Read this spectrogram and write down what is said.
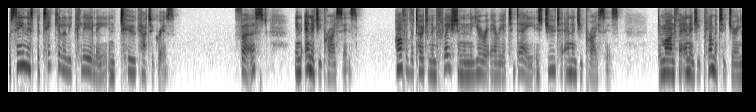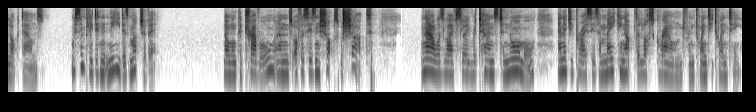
We're seeing this particularly clearly in two categories. First, in energy prices. Half of the total inflation in the euro area today is due to energy prices. Demand for energy plummeted during lockdowns. We simply didn't need as much of it. No one could travel and offices and shops were shut. Now, as life slowly returns to normal, energy prices are making up the lost ground from 2020.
